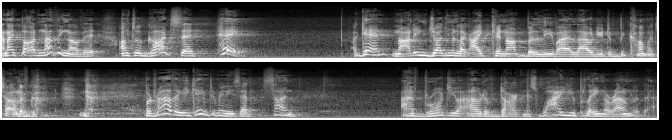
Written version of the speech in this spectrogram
And I thought nothing of it until God said, Hey, again, not in judgment, like, I cannot believe I allowed you to become a child of God. but rather, He came to me and He said, Son, I have brought you out of darkness. Why are you playing around with that?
